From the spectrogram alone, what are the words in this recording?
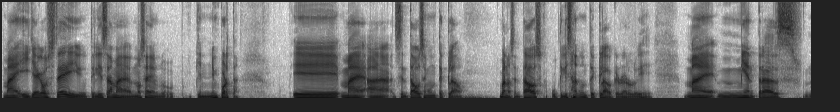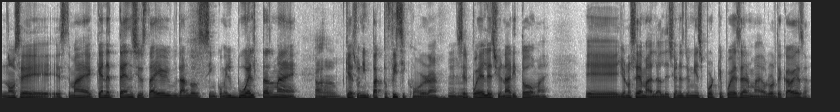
Ma, y llega usted y utiliza, ma, no sé, que no importa, Eh, ma, a- sentados en un teclado. Bueno, sentados utilizando un teclado, que raro lo dije. Mae, mientras, no sé, este mae, Kenneth Tencio está ahí dando 5000 vueltas, mae, Ajá. que es un impacto físico, ¿verdad? Se puede lesionar y todo, mae. Eh, yo no sé, mae, las lesiones de un esport, ¿qué puede ser, mae? Dolor de cabeza,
